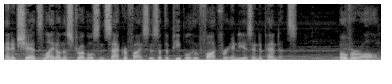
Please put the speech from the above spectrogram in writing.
and it sheds light on the struggles and sacrifices of the people who fought for India's independence. Overall,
